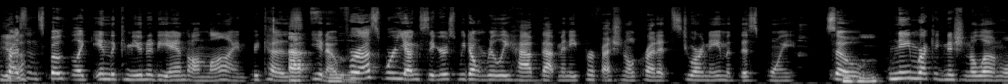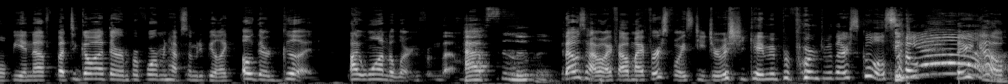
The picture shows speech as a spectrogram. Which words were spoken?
yeah. presence both like in the community and online because, Absolutely. you know, for us, we're young singers. We don't really have that many professional credits to our name at this point. So mm-hmm. name recognition alone won't be enough, but to go out there and perform and have somebody be like, oh, they're good. I want to learn from them. Absolutely. That was how I found my first voice teacher was she came and performed with our school. So yeah. there you go.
